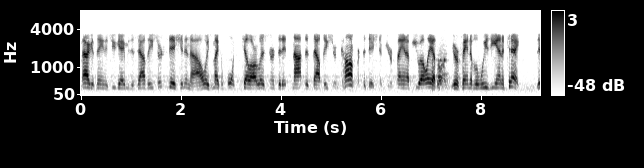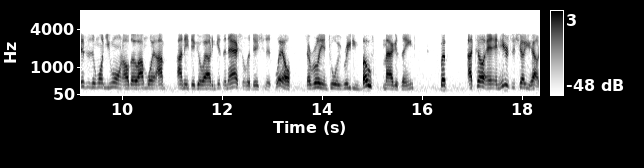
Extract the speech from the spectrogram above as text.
magazine that you gave me, the Southeastern Edition, and I always make a point to tell our listeners that it's not the Southeastern Conference Edition. If you're a fan of ULM, you're a fan of Louisiana Tech. This is the one you want. Although I'm, I'm I need to go out and get the National Edition as well. So I really enjoy reading both magazines. But I tell, and here's to show you how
